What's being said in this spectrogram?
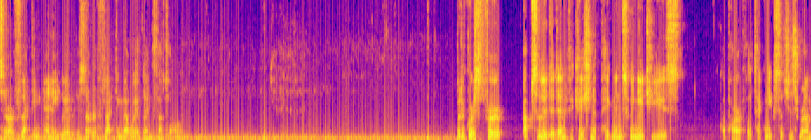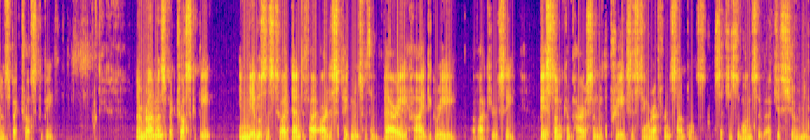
it's not reflecting any wave, it's not reflecting that wavelength at all. But of course, for absolute identification of pigments, we need to use a powerful technique such as Raman spectroscopy. Now, Raman spectroscopy enables us to identify artist pigments with a very high degree of accuracy based on comparison with pre-existing reference samples, such as the ones that I've just shown you.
